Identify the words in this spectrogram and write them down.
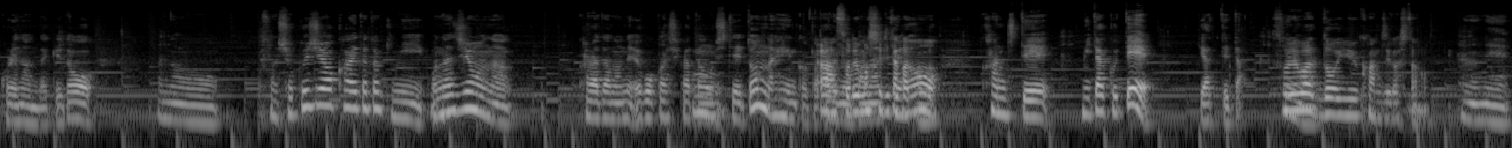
これなんだけど、あのその食事を変えた時に同じような体のね動かし方をしてどんな変化があるのかなっていうののを感じてみたくてやってた。それはどういう感じがしたの？あのね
